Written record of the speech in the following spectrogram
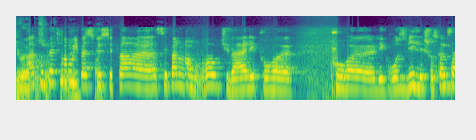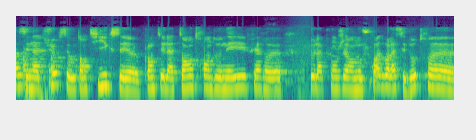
Ah, complètement, oui, parce que c'est pas, c'est pas l'endroit où tu vas aller pour, euh, pour euh, les grosses villes, les choses comme ça. C'est nature, c'est authentique, c'est euh, planter la tente, randonner, faire de la plongée en eau froide. Voilà, c'est d'autres. Euh,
